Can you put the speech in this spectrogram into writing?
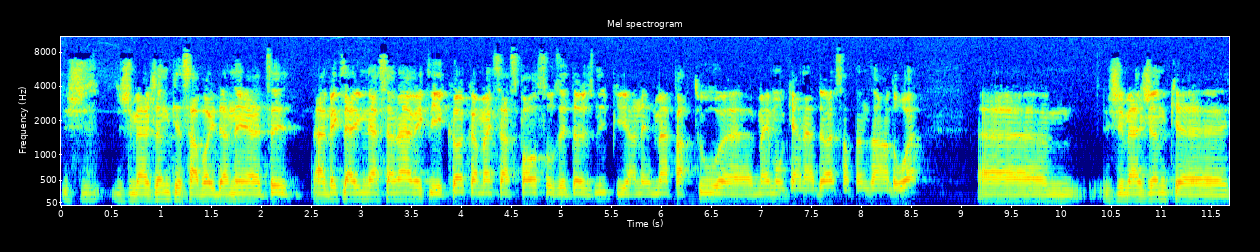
j'imagine que ça va lui donner, avec la Ligue nationale, avec les cas, comment ça se passe aux États-Unis, puis honnêtement partout, même au Canada, à certains endroits. J'imagine que,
